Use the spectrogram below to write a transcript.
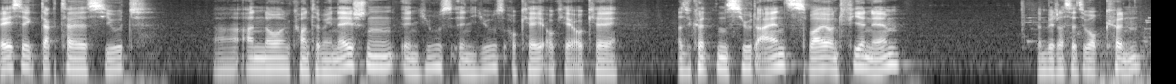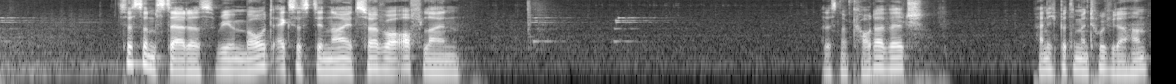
Basic Ductile Suit Uh, unknown Contamination. In use, in use. Okay, okay, okay. Also wir könnten Suit 1, 2 und 4 nehmen. Wenn wir das jetzt überhaupt können. System Status. Remote Access Denied. Server Offline. Alles nur Kauderwelsch. Kann ich bitte mein Tool wieder haben?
